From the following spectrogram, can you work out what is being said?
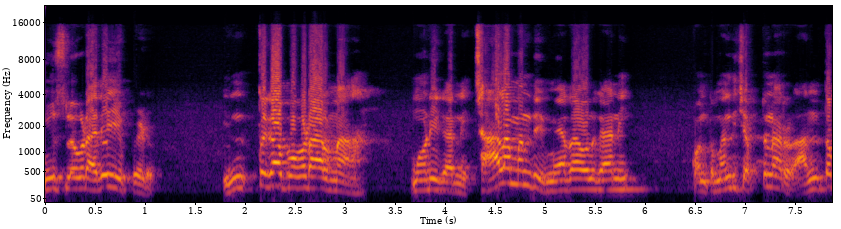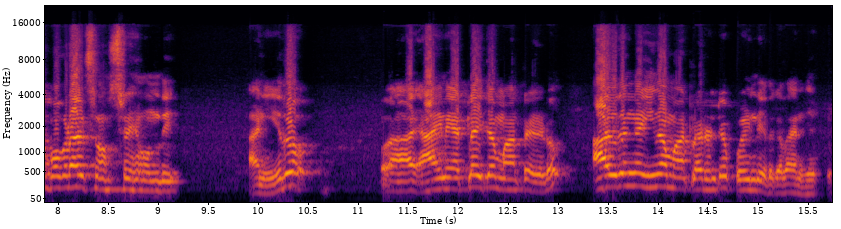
న్యూస్లో కూడా అదే చెప్పాడు. ఇంతగా పొగడాలన్నా మోడీ గారిని చాలామంది మేధావులు కానీ కొంతమంది చెప్తున్నారు అంత పొగడాల్సిన అవసరం ఏముంది? ఆయన ఏదో ఆయన ఎట్లయితే మాట్లాడాడో ఆ విధంగా ఈయన మాట్లాడుంటే పోయిండేది కదా అని చెప్పి.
